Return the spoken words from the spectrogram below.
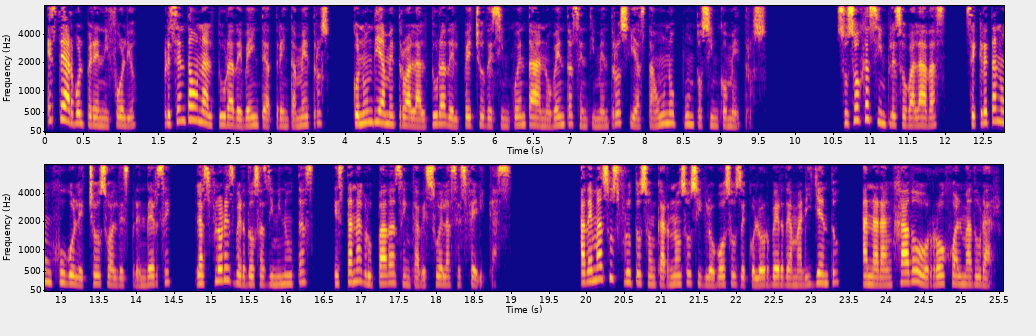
Este árbol perennifolio presenta una altura de 20 a 30 metros, con un diámetro a la altura del pecho de 50 a 90 centímetros y hasta 1.5 metros. Sus hojas simples ovaladas, secretan un jugo lechoso al desprenderse, las flores verdosas diminutas, están agrupadas en cabezuelas esféricas. Además sus frutos son carnosos y globosos de color verde amarillento, anaranjado o rojo al madurar.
